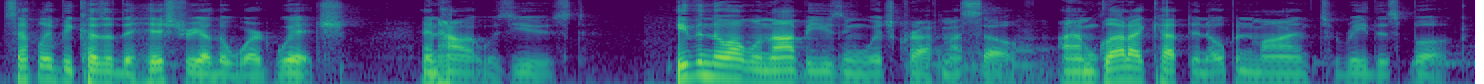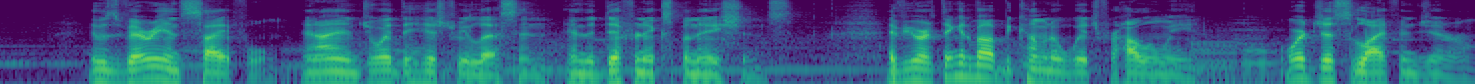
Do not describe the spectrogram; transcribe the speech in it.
simply because of the history of the word witch and how it was used. Even though I will not be using witchcraft myself, I am glad I kept an open mind to read this book. It was very insightful, and I enjoyed the history lesson and the different explanations. If you are thinking about becoming a witch for Halloween, or just life in general,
